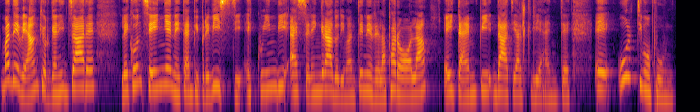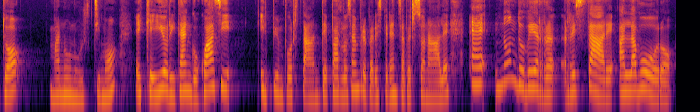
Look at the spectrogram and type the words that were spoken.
ma deve anche organizzare le consegne nei tempi previsti e quindi essere in grado di mantenere la parola e i tempi dati al cliente. E ultimo punto, ma non ultimo, e che io ritengo quasi il più importante, parlo sempre per esperienza personale, è non dover restare al lavoro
